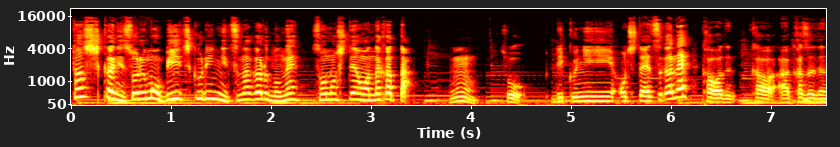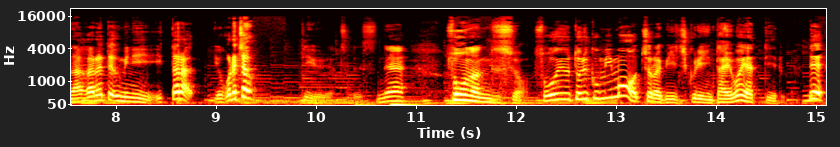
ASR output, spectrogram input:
確かにそれもビーチクリーンにつながるのね。その視点はなかった。うん。そう。陸に落ちたやつがね、川で、川、風で流れて海に行ったら汚れちゃうっていうやつですね。そうなんですよ。そういう取り組みも、チョラビーチクリーン隊はやっている。で、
